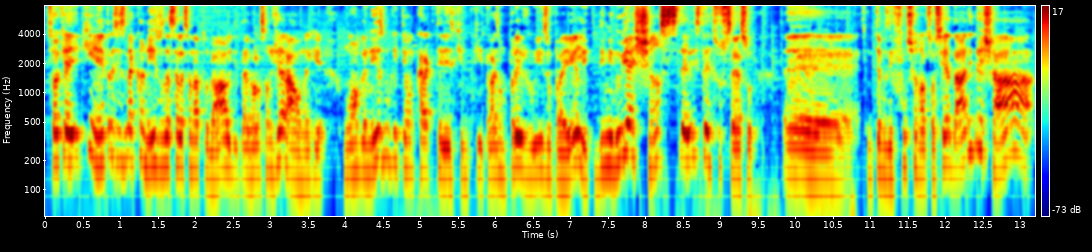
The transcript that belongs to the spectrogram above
só que aí que entra esses mecanismos da seleção natural e da evolução geral, né? Que um organismo que tem uma característica que, que traz um prejuízo para ele diminui as chances dele ter sucesso é, em termos de funcional de sociedade e deixar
